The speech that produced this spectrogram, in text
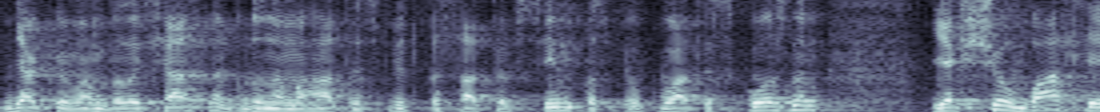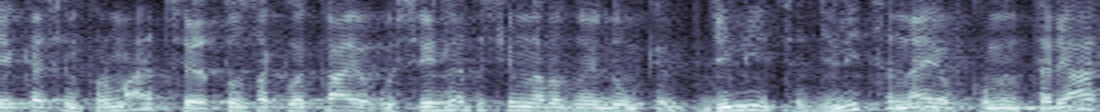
дякую вам величезне. Буду намагатись відписати всім, поспілкуватись з кожним. Якщо у вас є якась інформація, то закликаю усіх глядачів народної думки. Діліться, діліться нею в коментарях.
